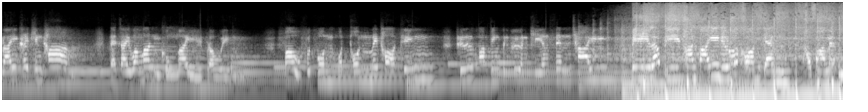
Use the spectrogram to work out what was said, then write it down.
ไรเคยเคียงข้าง แต่ใจว่ามั่นคงไม่ประวิง เฝ้าฝึกฝนอดทนไม่ทอดทิ้ง ถือความจริงเป็นเพื่อนเคียงเส้นชัย ปีแล้วปีผ่านไปในรถขอนแก่น เขาฟังแม่อุ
